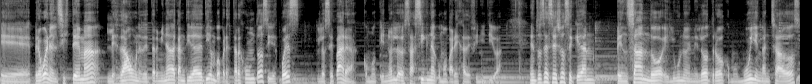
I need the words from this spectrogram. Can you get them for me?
Eh, pero bueno, el sistema les da una determinada cantidad de tiempo para estar juntos y después los separa, como que no los asigna como pareja definitiva. Entonces ellos se quedan pensando el uno en el otro, como muy enganchados,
